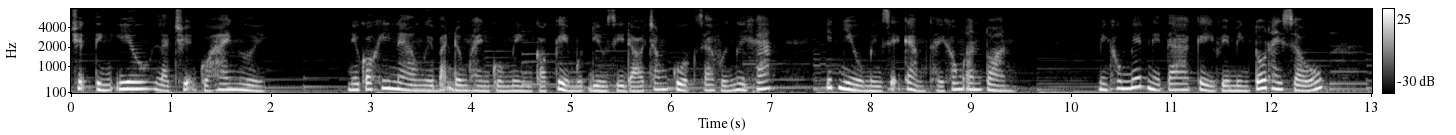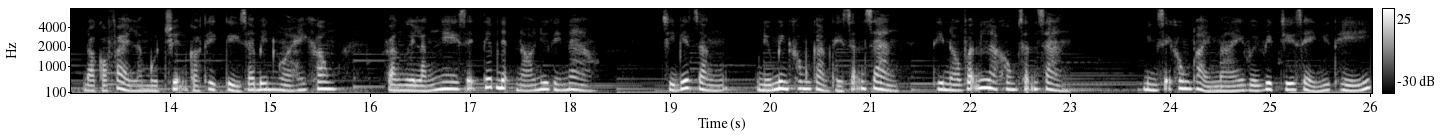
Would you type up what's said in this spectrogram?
chuyện tình yêu là chuyện của hai người. Nếu có khi nào người bạn đồng hành của mình có kể một điều gì đó trong cuộc ra với người khác, ít nhiều mình sẽ cảm thấy không an toàn. Mình không biết người ta kể về mình tốt hay xấu, đó có phải là một chuyện có thể kể ra bên ngoài hay không, và người lắng nghe sẽ tiếp nhận nó như thế nào. Chỉ biết rằng nếu mình không cảm thấy sẵn sàng, thì nó vẫn là không sẵn sàng mình sẽ không thoải mái với việc chia sẻ như thế,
